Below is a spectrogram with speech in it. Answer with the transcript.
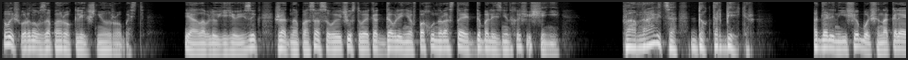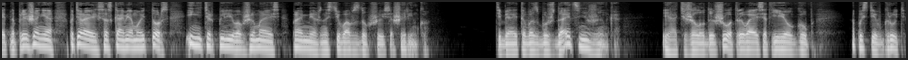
вышвырнув за порог лишнюю робость. Я ловлю ее язык, жадно посасываю, чувствуя, как давление в паху нарастает до болезненных ощущений. «Вам нравится, доктор Бейкер?» Адалин еще больше накаляет напряжение, потираясь сосками мой торс и нетерпеливо вжимаясь промежностью во вздувшуюся ширинку. Тебя это возбуждает, Снежинка?» Я тяжело дышу, отрываясь от ее губ. Опустив грудь,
